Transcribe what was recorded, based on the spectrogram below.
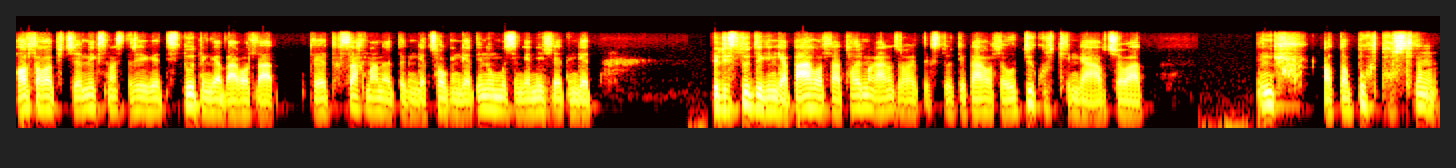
хоолоогоо бичээ, микс мастер хийгээд студ ингээд байгуулад тэгээд төгсөх маань байдаг ингээд цуг ингээд энэ хүмүүс ингээд нийлээд ингээд тэр студийг ингээ байгуулад 2016 гэдэг студийг байгуулаад өдөрт хүртэл ингээ авч яваад ингэх одоо бүх туршлага нь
